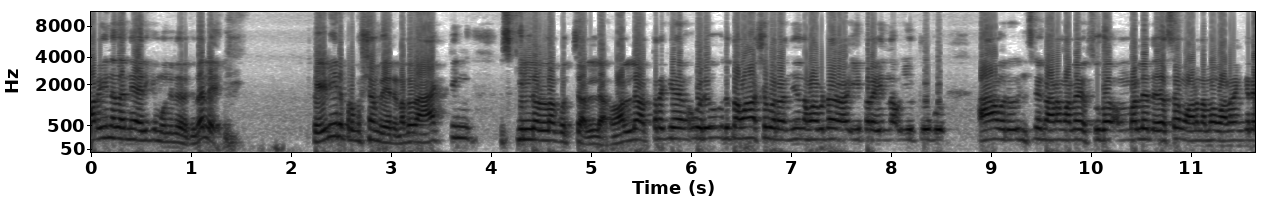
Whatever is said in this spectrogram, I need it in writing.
മറീന തന്നെ ആയിരിക്കും മുന്നിൽ നിൽക്കുന്നത് അല്ലേ? പേടിയുടെ പ്രൊഫഷൻ വേറെയാണ് അതൊരു ആക്ടിങ് സ്കില്ലുള്ള കൊച്ചല്ല. നല്ല അത്രയ്ക്ക് ഒരു ഒരു തമാശ പറഞ്ഞ് നമ്മളവിടെ ഈ പറയുന്ന യൂട്യൂബ് ആ ഒരു ഇൻസിഡന്റ് കാണാൻ വളരെ സുഖം വളരെ രസമാണ്. നമ്മൾ ഭയങ്കര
